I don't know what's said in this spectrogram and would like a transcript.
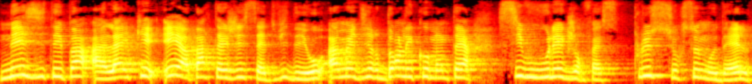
n'hésitez pas à liker et à partager cette vidéo, à me dire dans les commentaires si vous voulez que j'en fasse plus sur ce modèle.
